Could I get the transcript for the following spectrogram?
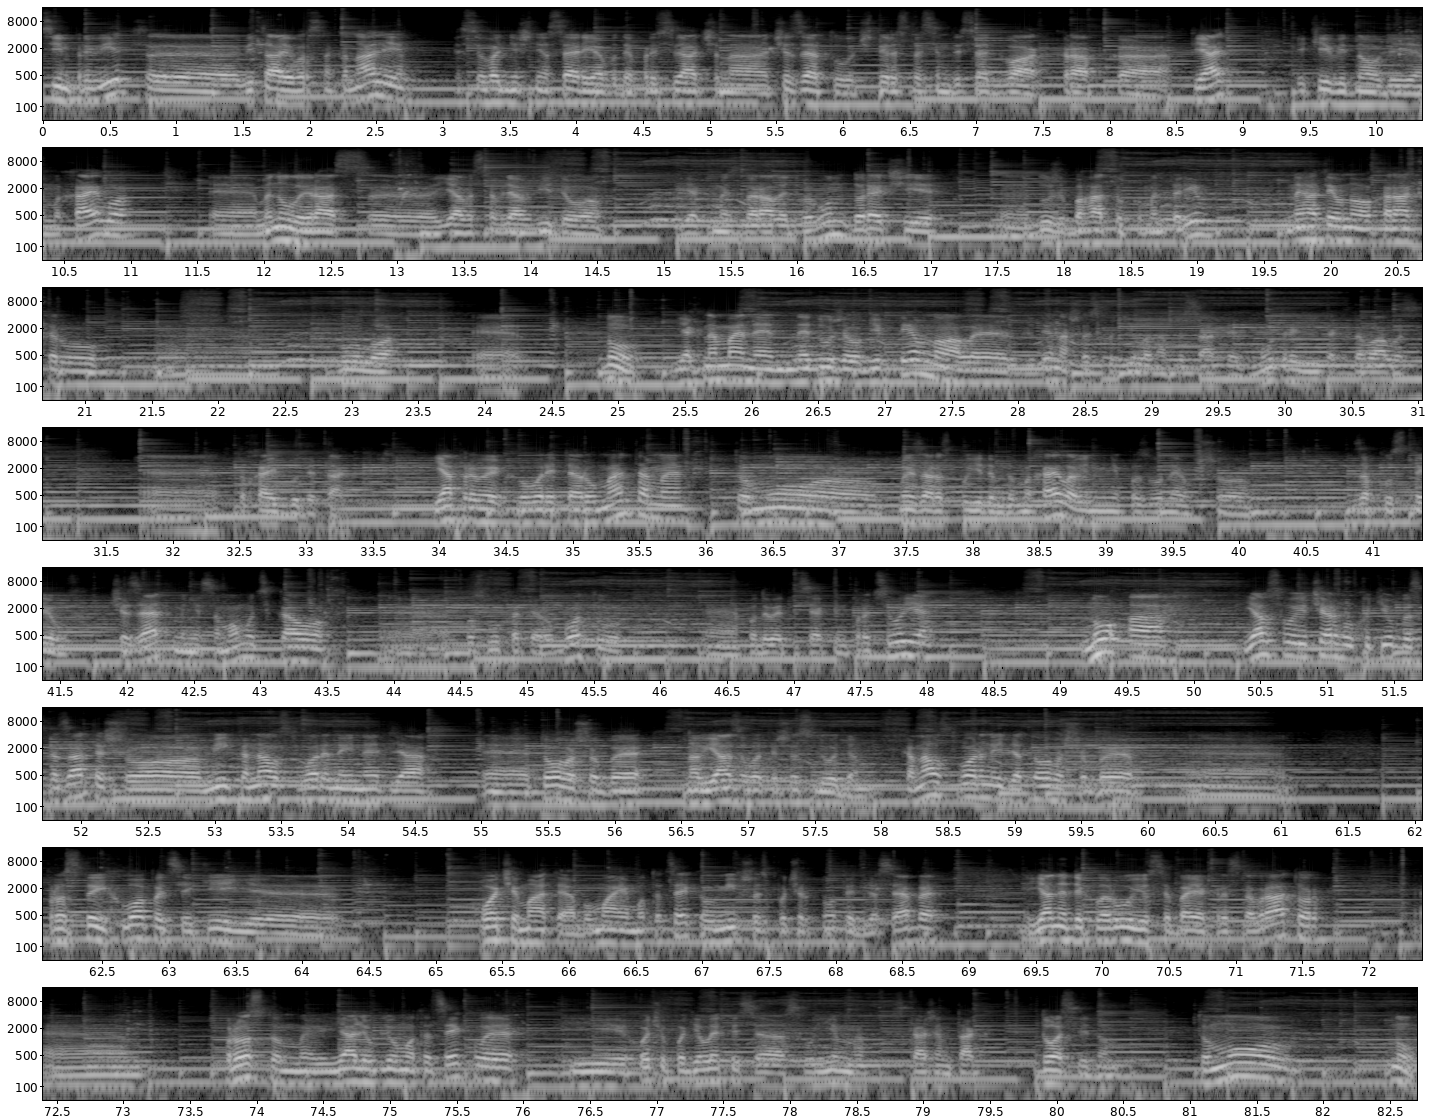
Всім привіт! Е, Вітаю вас на каналі. Сьогоднішня серія буде присвячена ЧЗ 472.5, який відновлює Михайло. Е, Минулий раз е, я виставляв відео, як ми збирали двигун. До речі, дуже багато коментарів негативного характеру було. Ну, як на мене, не дуже об'єктивно, але людина щось хотіла написати мудре, їй так здавалось. Е, то хай буде так. Я привик говорити аргументами, тому ми зараз поїдемо до Михайла. Він мені позвонив, що запустив ЧЗ. Мені самому цікаво е, послухати роботу, е, подивитися, як він працює. Ну а я в свою чергу хотів би сказати, що мій канал створений не для того, щоб нав'язувати щось людям. Канал створений для того, щоб е, простий хлопець, який е, хоче мати або має мотоцикл, міг щось почерпнути для себе. Я не декларую себе як реставратор. Е, Просто я люблю мотоцикли і хочу поділитися своїм, скажімо так, досвідом. Тому, ну,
